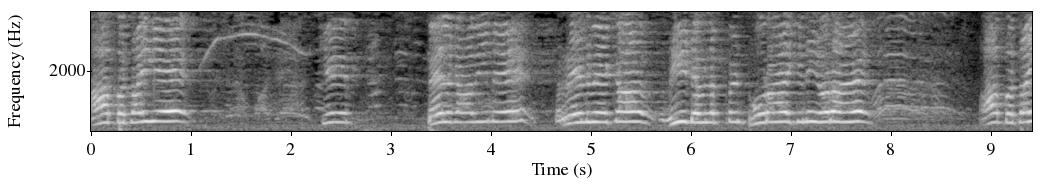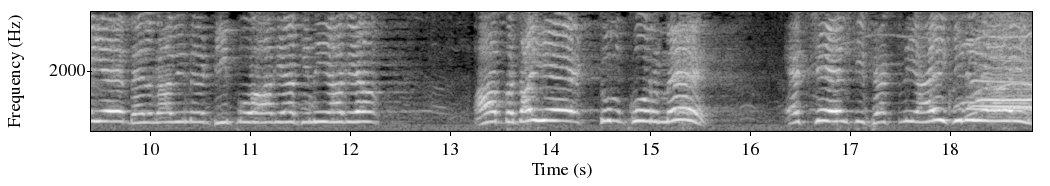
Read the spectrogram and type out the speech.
आप बताइए कि बेलगावी में रेलवे का रीडेवलपमेंट हो रहा है कि नहीं हो रहा है? आप बताइए, बेलगावी में डिपो आ गया कि नहीं आ गया? आप बताइए, तुमकुर में एचएएल की फैक्ट्री आई कि नहीं आई?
